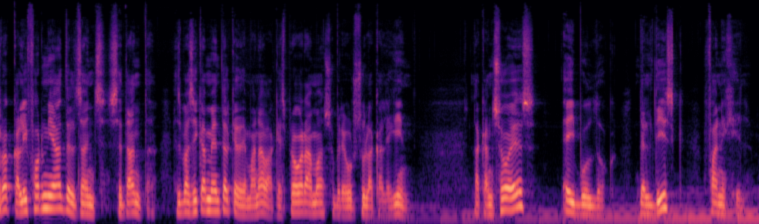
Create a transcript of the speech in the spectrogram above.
Rock californià dels anys 70 és bàsicament el que demanava aquest programa sobre Úrsula K. Le Guin. La cançó és Hey Bulldog, del disc Fanny Hill.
